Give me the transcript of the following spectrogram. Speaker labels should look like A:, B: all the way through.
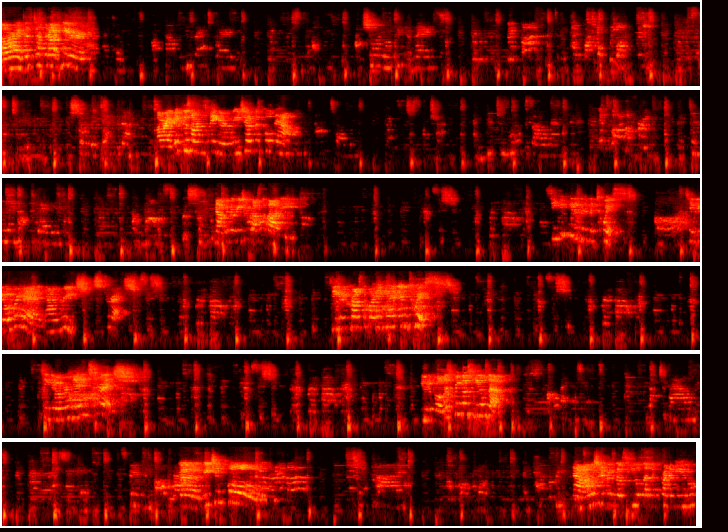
A: All right, let's tap it out here. All right, make those arms bigger. Reach up and pull down. It's all a freak. Now I'm going to reach across the body. See if you can get a bit of a twist. Take it overhead. Now reach, stretch. Take it across the body again and twist. Take it overhead and stretch. Beautiful. Let's bring those heels up. Good. Reach and pull. Now, I want you to bring those heels up in front of you.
